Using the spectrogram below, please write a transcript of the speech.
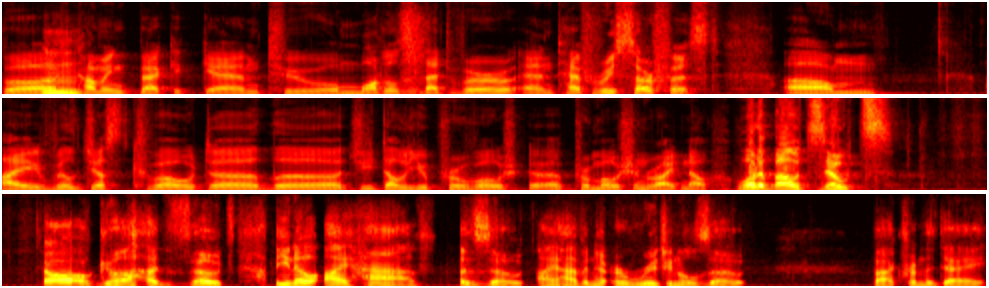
but coming back again to models that were and have resurfaced um, I will just quote uh, the GW provo- uh, promotion right now. What about Zoats? Oh God, Zoat! You know I have a Zoat. I have an original Zoat back from the day.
